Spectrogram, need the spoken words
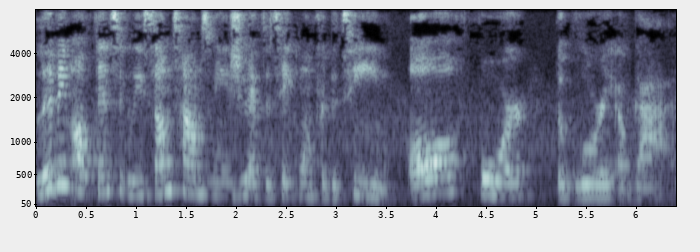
Living authentically sometimes means you have to take one for the team, all for the glory of God.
